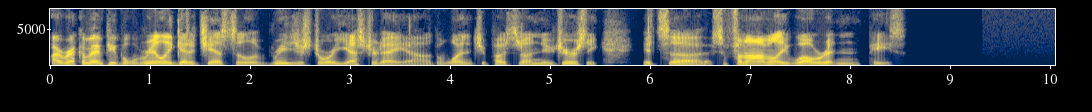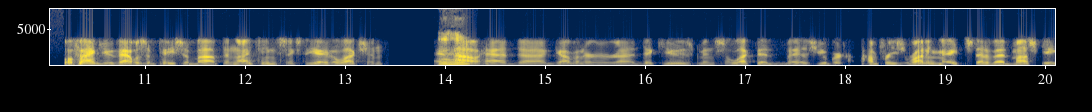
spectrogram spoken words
I recommend people really get a chance to read your story yesterday, uh, the one that you posted on New Jersey. It's a uh, it's a phenomenally well written piece. Well, thank you. That was a piece about the 1968 election and mm-hmm. how had uh, Governor uh, Dick Hughes been selected as Hubert Humphrey's running mate instead of Ed Muskie.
